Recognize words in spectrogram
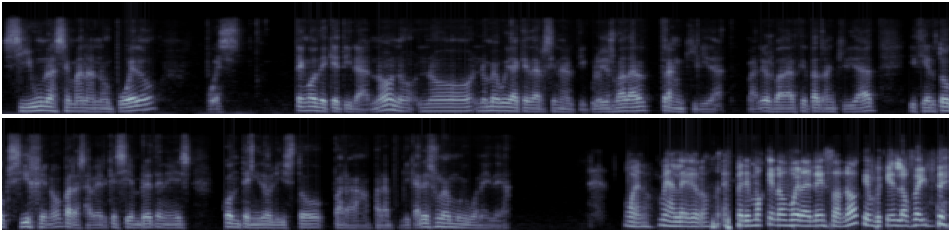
si una semana no puedo, pues tengo de qué tirar, ¿no? No, no, no me voy a quedar sin artículo y os va a dar tranquilidad. ¿Vale? Os va a dar cierta tranquilidad y cierto oxígeno para saber que siempre tenéis contenido listo para, para publicar. Es una muy buena idea. Bueno, me alegro. Esperemos que no mueran eso, ¿no? Que, que los 20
